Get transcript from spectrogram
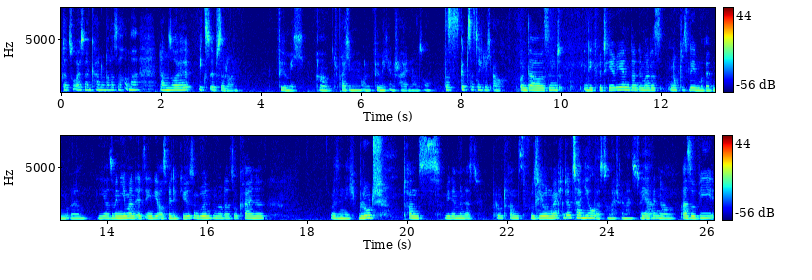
dazu äußern kann oder was auch immer, dann soll XY für mich ah. sprechen und für mich entscheiden und so. Das gibt es tatsächlich auch. Und da sind die Kriterien dann immer das noch das Leben retten oder wie? Also wenn jemand jetzt irgendwie aus religiösen Gründen oder so keine, weiß ich nicht, Bluttrans, wie nennt man das? Bluttransfusion möchte. Zeugen Jehovas zum Beispiel meinst du? Ja, ja. genau. Also wie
